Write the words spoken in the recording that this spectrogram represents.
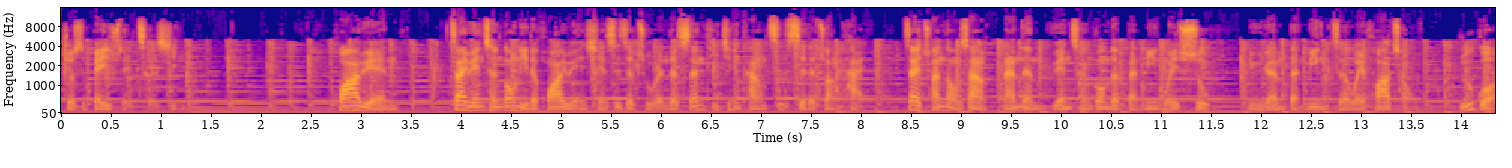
就是杯水车薪。花园在元成功里的花园显示着主人的身体健康、子嗣的状态。在传统上，男人元成功的本命为树，女人本命则为花丛。如果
